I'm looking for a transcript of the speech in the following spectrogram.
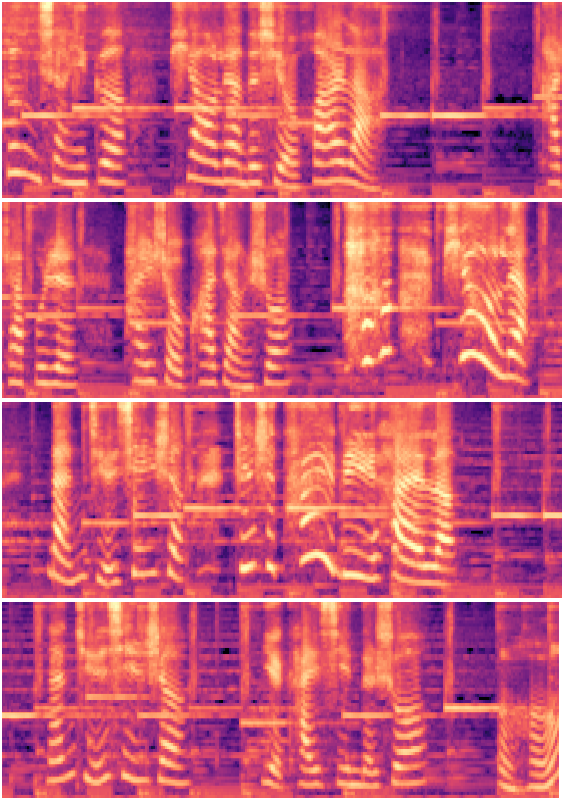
更像一个漂亮的雪花了。咔嚓夫人拍手夸奖说：“哈哈，漂亮！男爵先生真是太厉害了。”男爵先生也开心地说：“嗯哼。”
